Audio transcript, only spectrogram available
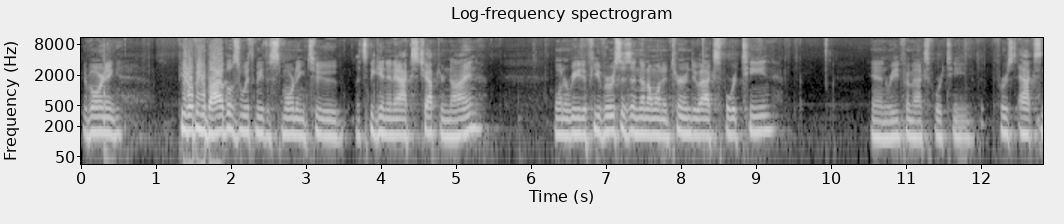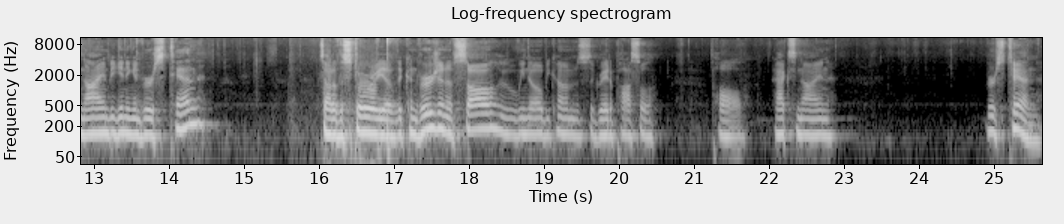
Good morning. If you'd open your Bibles with me this morning to, let's begin in Acts chapter 9. I want to read a few verses and then I want to turn to Acts 14 and read from Acts 14. First, Acts 9, beginning in verse 10. It's out of the story of the conversion of Saul, who we know becomes the great apostle Paul. Acts 9, verse 10.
